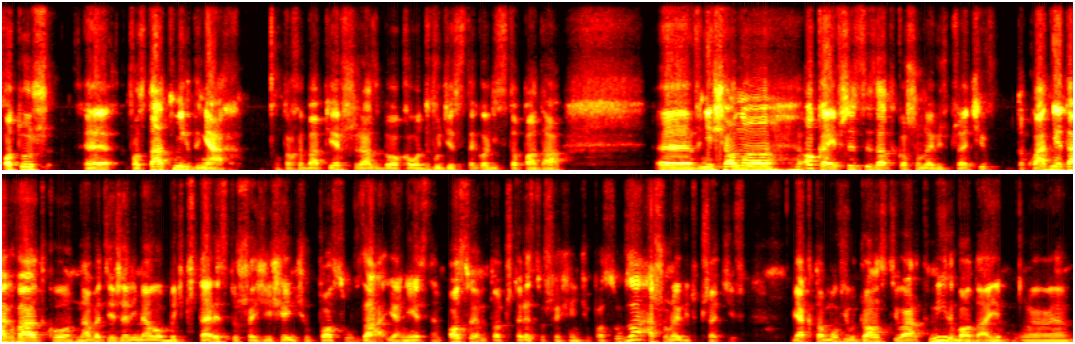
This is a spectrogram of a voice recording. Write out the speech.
Otóż e, w ostatnich dniach, to chyba pierwszy raz było około 20 listopada, e, wniesiono, ok, wszyscy za, tylko Szumlewicz przeciw, Dokładnie tak, Waldku. Nawet jeżeli miało być 460 posłów za, ja nie jestem posłem, to 460 posłów za, a Szumlewicz przeciw. Jak to mówił John Stuart Mill bodaj, e,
